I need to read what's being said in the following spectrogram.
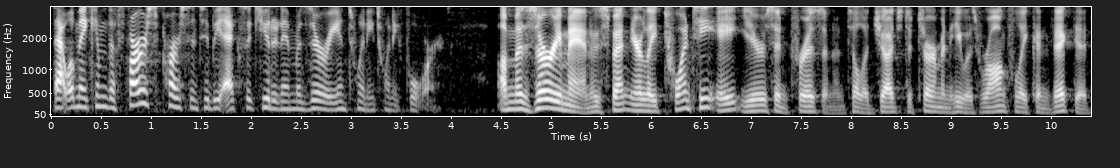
That would make him the first person to be executed in Missouri in 2024. A Missouri man who spent nearly 28 years in prison until a judge determined he was wrongfully convicted.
